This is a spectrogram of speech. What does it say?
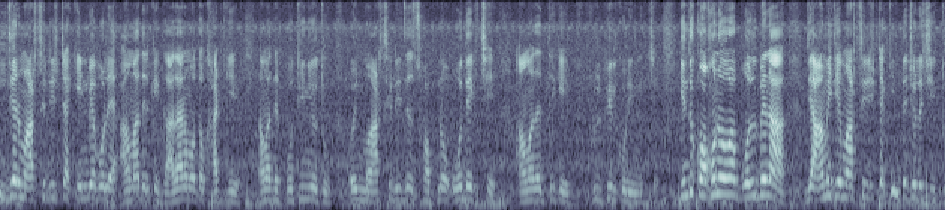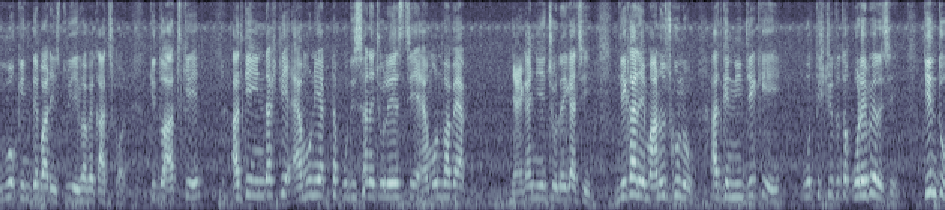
নিজের মার্সিডিসটা কিনবে বলে আমাদেরকে গাদার মতো খাটিয়ে আমাদের প্রতিনিয়ত ওই মার্সিডিসের স্বপ্ন ও দেখছে, আমাদের থেকে ফুলফিল করিয়ে নিচ্ছে। কিন্তু কখনো বলবে না যে আমি যে মার্সিডিসটা কিনতে চলেছি, তুইও কিনতে পারিস, তুই এইভাবে কাজ কর। কিন্তু আজকে আজকে ইন্ডাস্ট্রি এমনই একটা পজিশানে চলে এসছে, এমনভাবে এক জায়গায় নিয়ে চলে গেছে, যেখানে মানুষগুলো আজকে নিজেকে প্রতিষ্ঠিত তো করে ফেলেছে কিন্তু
